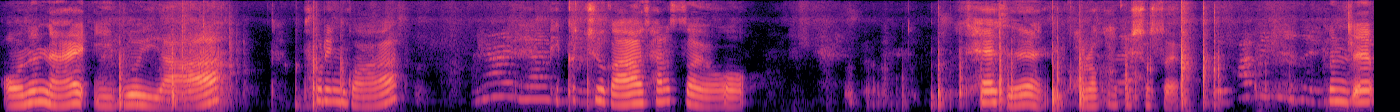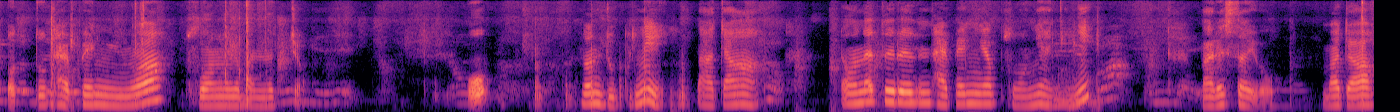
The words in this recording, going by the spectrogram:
어느 날 이브야 푸린과 피카츄가 살았어요. 셋은 걸어가고 있었어요. 근데 어떤 달팽이와 부엉이를 만났죠. 어? 넌 누구니? 맞아. 너네들은 달팽이와 부엉이 아니니? 말했어요. 맞아.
